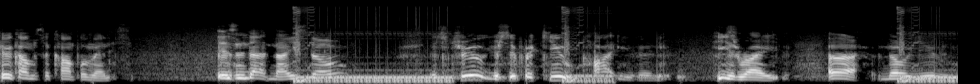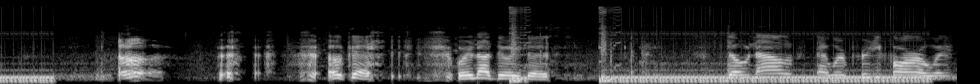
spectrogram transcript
here comes the compliments. Isn't that nice, though? It's true, you're super cute, hot even. He's right. Uh, no you. Ugh. okay, we're not doing this. Though now that we're pretty far away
